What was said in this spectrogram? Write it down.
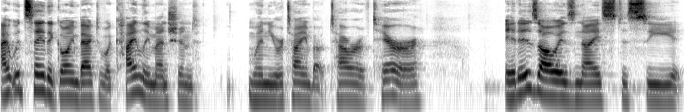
I would say that going back to what Kylie mentioned when you were talking about Tower of Terror, it is always nice to see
